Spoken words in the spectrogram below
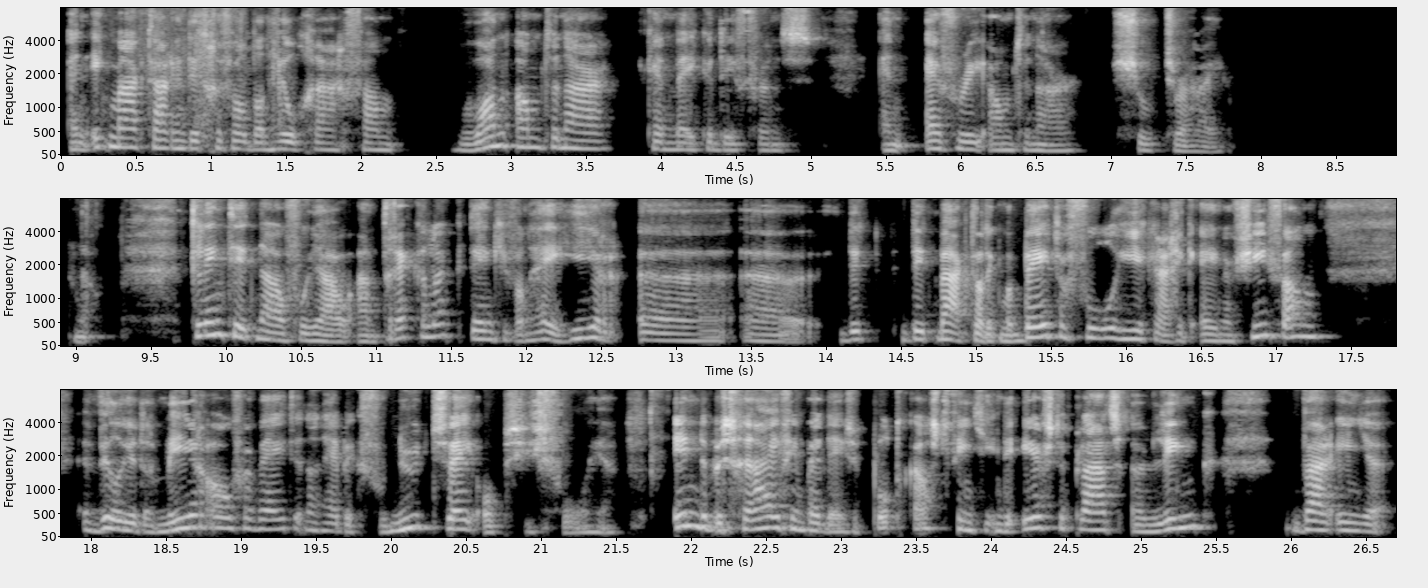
En ik maak daar in dit geval dan heel graag van: One ambtenaar can make a difference, and every ambtenaar should try. Nou, klinkt dit nou voor jou aantrekkelijk? Denk je van, hé, hey, hier, uh, uh, dit, dit maakt dat ik me beter voel, hier krijg ik energie van. Wil je er meer over weten, dan heb ik voor nu twee opties voor je. In de beschrijving bij deze podcast vind je in de eerste plaats een link waarin je,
